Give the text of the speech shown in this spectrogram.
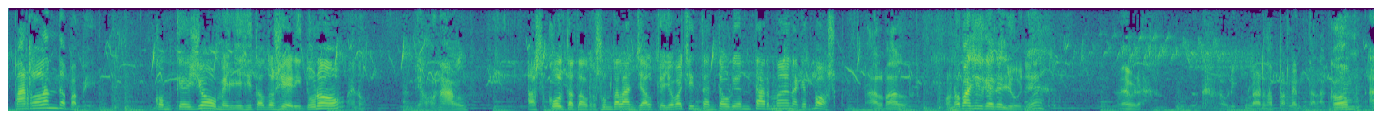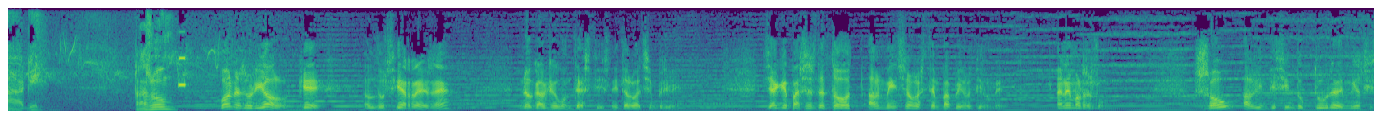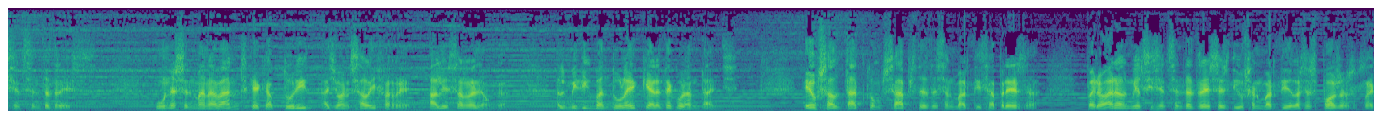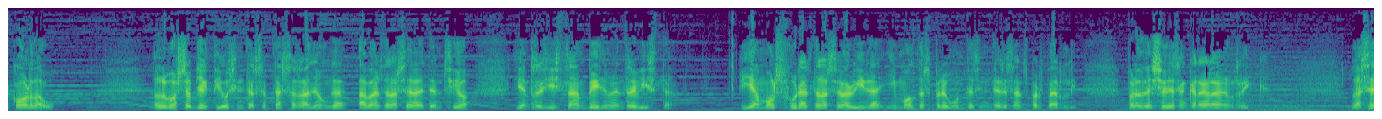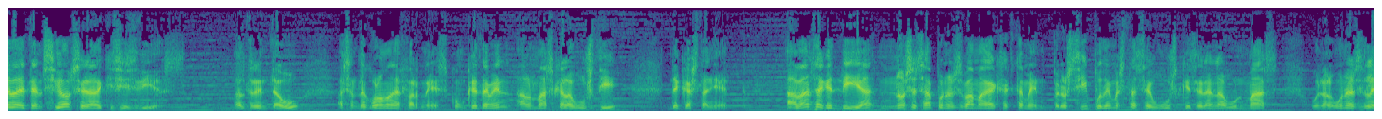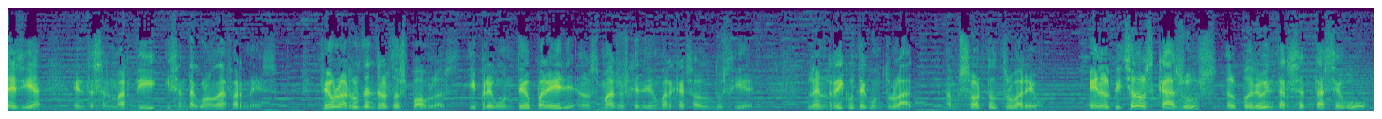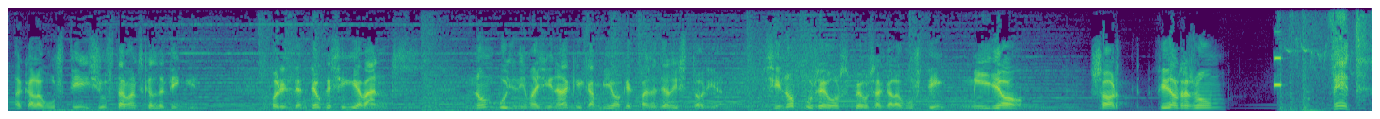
Parlant de paper, com que jo m'he llegit el dossier i tu no, Bueno, en diagonal. Escolta't el resum de l'Àngel, que jo vaig intentar orientar-me en aquest bosc. Val, val. Però no vagis gaire lluny, eh? A veure, l'auricular de Parlem Telecom, aquí. Resum. Bones, Oriol. Què? El dossier res, eh? No cal que contestis, ni te'l vaig imprimir. Ja que passes de tot, almenys no gastem paper inútilment. Anem al resum. Sou el 25 d'octubre de 1663, una setmana abans que capturin a Joan Sala i Ferrer, àlies Serrallonga, el mític bandoler que ara té 40 anys. Heu saltat, com saps, des de Sant Martí Sapresa, però ara el 1663 es diu Sant Martí de les Esposes, recorda-ho. El vostre objectiu és interceptar Serrallonga abans de la seva detenció i enregistrar amb ell una entrevista. Hi ha molts forats de la seva vida i moltes preguntes interessants per fer-li, però d'això ja s'encarregarà l'Enric. La seva detenció serà d'aquí sis dies. El 31 a Santa Coloma de Farners, concretament al Mas Calagustí de Castanyet. Abans d'aquest dia no se sap on es va amagar exactament, però sí podem estar segurs que serà en algun mas o en alguna església entre Sant Martí i Santa Coloma de Farners. Feu la ruta entre els dos pobles i pregunteu per ell en els masos que teniu marcats al dossier. L'Enric ho té controlat. Amb sort el trobareu. En el pitjor dels casos, el podreu interceptar segur a Calagustí just abans que el detinguin. Però intenteu que sigui abans. No em vull ni imaginar que canvieu aquest passatge a la història. Si no poseu els peus a Calagustí, millor. Sort. Fi del resum. Fet.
